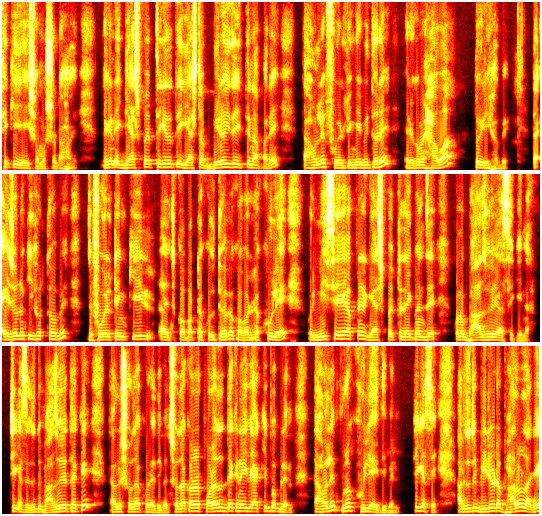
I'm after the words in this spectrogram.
থেকেই এই সমস্যাটা হয়। দেখেন, এই গ্যাস পাইপ থেকে যদি এই গ্যাসটা বেরোয় যাইতে না পারে, তাহলে ফুয়েল ট্যাঙ্কির ভিতরে এরকম হাওয়া তৈরি হবে। তা এই জন্য কি করতে হবে? যে ফুয়েল ট্যাঙ্কির কভারটা খুলতে হবে। কভারটা খুলে ওই নিচে আপনার গ্যাস পাইপটা দেখবেন যে কোনো ভাঁজ হয়ে আছে কিনা। ঠিক আছে? যদি বাজ হয়ে থাকে, তাহলে সোজা করে দিবেন। সোজা করার পরে যদি দেখেন এই একই প্রবলেম তাহলে পুরো খুলেই দিবেন। ঠিক আছে? আর যদি ভিডিওটা ভালো লাগে,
